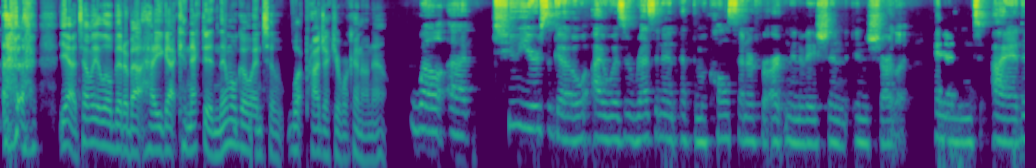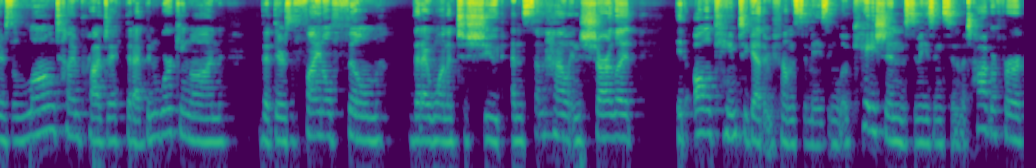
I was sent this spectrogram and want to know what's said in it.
yeah, tell me a little bit about how you got connected, and then we'll go into what project you're working on now. Well, uh, two years ago, I was a resident at the McColl Center for Art and Innovation in Charlotte, and I there's a long time project that I've been working on that there's a final film that I wanted to shoot. And somehow in Charlotte, it all came together. We found this amazing location, this amazing cinematographer,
